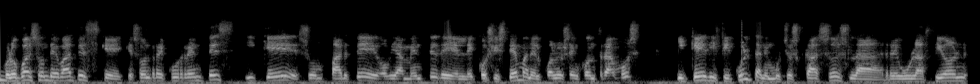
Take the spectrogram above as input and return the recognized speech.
Por lo cual son debates que, que son recurrentes y que son parte, obviamente, del ecosistema en el cual nos encontramos y que dificultan en muchos casos la regulación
